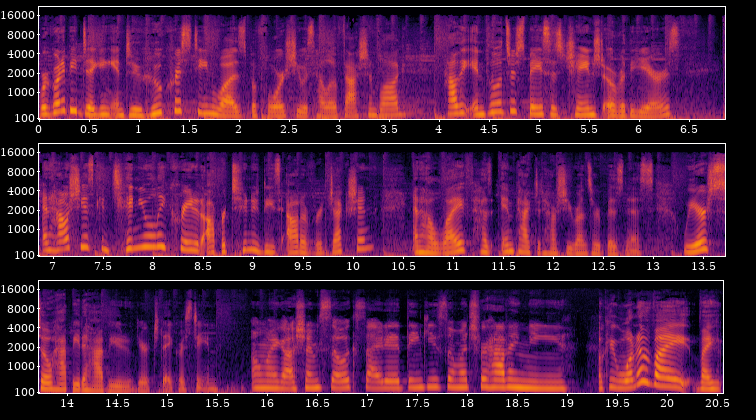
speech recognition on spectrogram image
We're going to be digging into who Christine was before she was Hello Fashion Blog, how the influencer space has changed over the years, and how she has continually created opportunities out of rejection, and how life has impacted how she runs her business. We are so happy to have you here today, Christine. Oh my gosh, I'm so excited. Thank you so much for having me. Okay, one of my my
